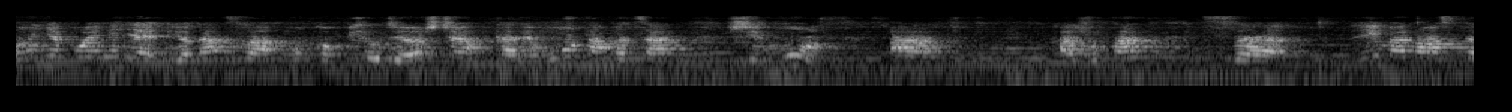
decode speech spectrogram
Mâine, poimine, eu dați la un copil de ăștia care mult a învățat și mult a ajutat să limba noastră,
